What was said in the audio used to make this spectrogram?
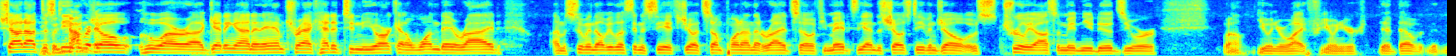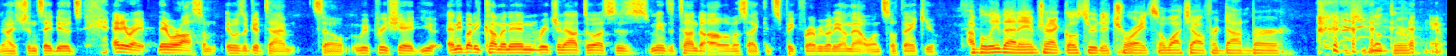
Shout out to We Steve and covered it. Joe, who are uh, getting on an Amtrak headed to New York on a one day ride. I'm assuming they'll be listening to CHGO at some point on that ride. So if you made it to the end of the show, Steve and Joe, it was truly awesome meeting you dudes. You were, well, you and your wife, you and your, that, that, I shouldn't say dudes. Any rate, they were awesome. It was a good time. So we appreciate you. Anybody coming in, reaching out to us is means a ton to all of us. I could speak for everybody on that one. So thank you. I believe that Amtrak goes through Detroit, so watch out for Don Burr. as you go through Yep.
